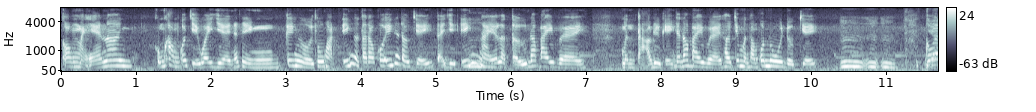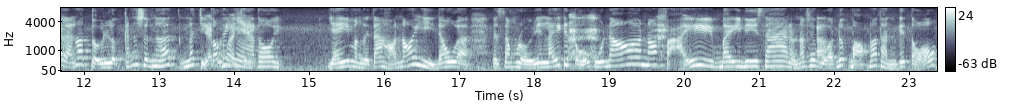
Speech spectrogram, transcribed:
con mẹ nó cũng không có chịu quay về nữa thì cái người thu hoạch yến người ta đâu có yến nữa đâu chị tại vì yến Ừ. này á là tự nó bay về mình tạo điều kiện cho nó bay về thôi chứ mình không có nuôi được chị ừ ừ ừ có Dạ. là nó tự lực cánh sinh hết nó chỉ Dạ, có cái rồi nhà chị. thôi vậy mà người ta họ nói gì đâu là xong rồi lấy cái tổ của nó nó phải bay đi xa rồi nó sẽ Dạ. quệt nước bọt nó thành cái tổ.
